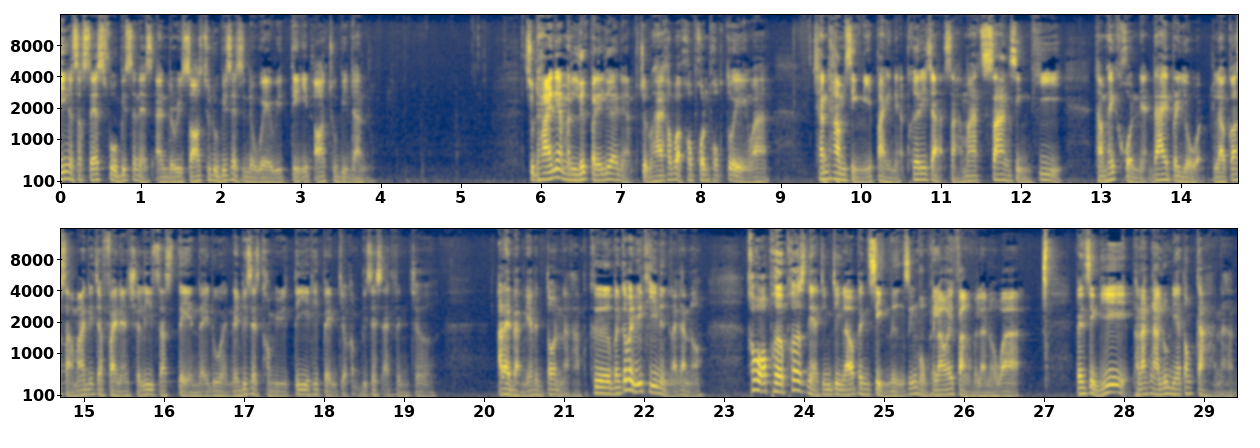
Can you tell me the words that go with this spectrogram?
being a successful business and the resource to do business in the way we think it ought to be done สุดท้ายเนี่ยมันลึกไปเรื่อยๆเนี่ยจุดท้ายเขาบอกเขาพ้นพบตัวเองว่า ฉันทำสิ่งนี้ไปเนี่ยเพื่อที่จะสามารถสร้างสิ่งที่ทำให้คนเนี่ยได้ประโยชน์ แล้วก็สามารถที่จะ financially sustain ได้ด้วยใน business community ที่เป็นเกี่ยวกับ business adventure อะไรแบบนี้เป็นต้นนะครับ คือมันก็เป็นวิธีหนึ่งแล้วกันเนาะเขาบอกว่า purpose เนี่ยจริง ๆ แล้วเป็นสิ่งหนึ่ง ซึ่งผมเคยเล่าให้ฟังไปแล้วเนาะว่า เป็นสิ่งที่พนักงานรุ่นนี้ต้องการนะครับ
